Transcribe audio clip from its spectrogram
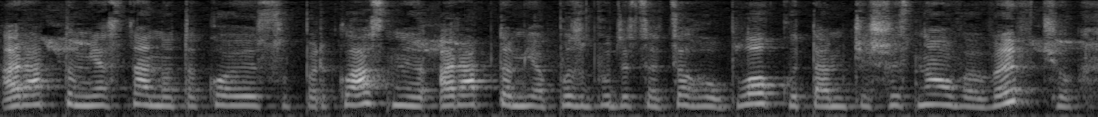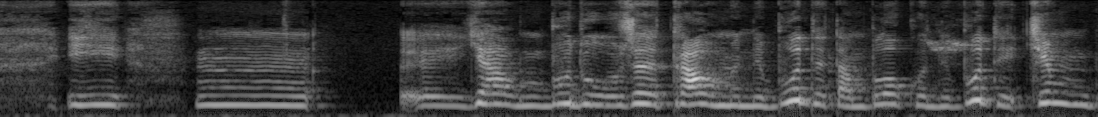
а раптом я стану такою суперкласною, а раптом я позбудуся цього блоку там чи щось нове вивчу. І м, я буду вже травми не буде, там блоку не буде. Чим,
